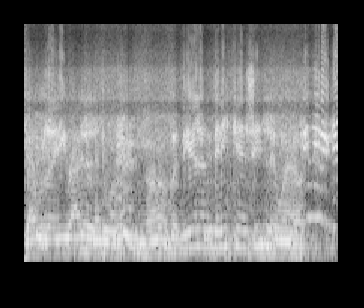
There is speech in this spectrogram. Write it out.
Ya, pues, Rodrigo, háblale a tu mamá. No. Pues dile lo que tenés que decirle, weón. ¿Qué tiene que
